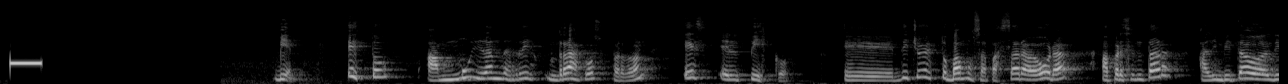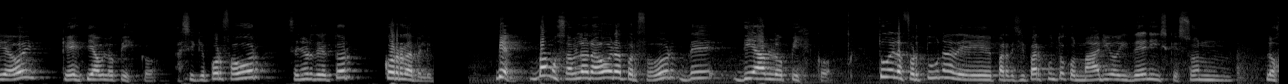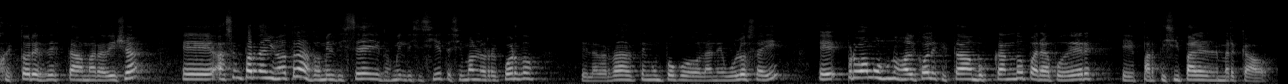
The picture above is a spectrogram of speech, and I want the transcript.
Bien, esto a muy grandes rasgos, perdón, es el pisco. Eh, dicho esto, vamos a pasar ahora a presentar al invitado del día de hoy, que es Diablo Pisco. Así que por favor, señor director, corre la película. Bien, vamos a hablar ahora, por favor, de Diablo Pisco. Tuve la fortuna de participar junto con Mario y Denis, que son los gestores de esta maravilla, eh, hace un par de años atrás, 2016, 2017, si mal no recuerdo, eh, la verdad tengo un poco la nebulosa ahí, eh, probamos unos alcoholes que estaban buscando para poder eh, participar en el mercado.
